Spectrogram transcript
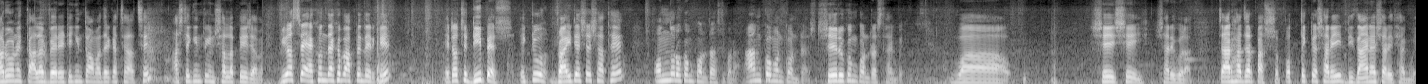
আরও অনেক কালার ভ্যারাইটি কিন্তু আমাদের কাছে আছে। আসলে কিন্তু ইনশাল্লাহ পেয়ে যাবেন। ভিউয়ার্সরা এখন দেখাবো আপনাদেরকে। এটা হচ্ছে ডিপ অ্যাশ একটু ব্রাইট অ্যাশের সাথে অন্যরকম কন্ট্রাস্ট করা আনকমন কন্ট্রাস্ট সেই রকম কন্ট্রাস্ট থাকবে। ওয়াও সেই সেই শাড়িগুলা। চার হাজার পাঁচশো, প্রত্যেকটা শাড়ি ডিজাইনার শাড়ি থাকবে।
